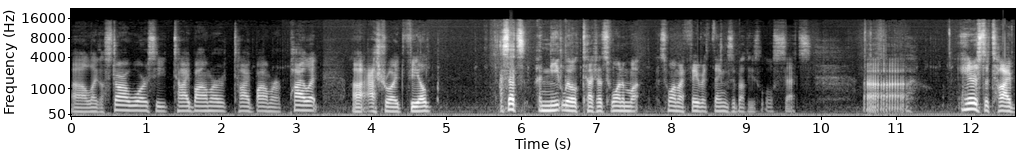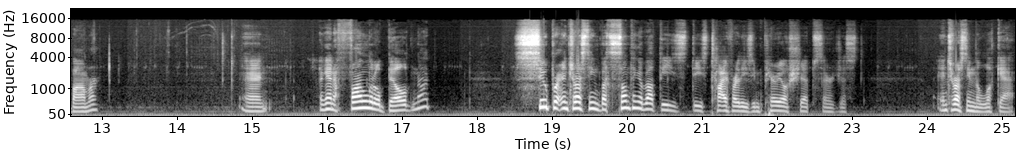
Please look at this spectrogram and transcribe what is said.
Uh, a Star Wars, See, TIE Bomber, TIE Bomber Pilot, uh, Asteroid Field. So that's a neat little touch. That's one of my that's one of my favorite things about these little sets. Uh, here's the TIE Bomber. And again, a fun little build. Not super interesting, but something about these these TIE Fighter, these Imperial ships are just interesting to look at.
